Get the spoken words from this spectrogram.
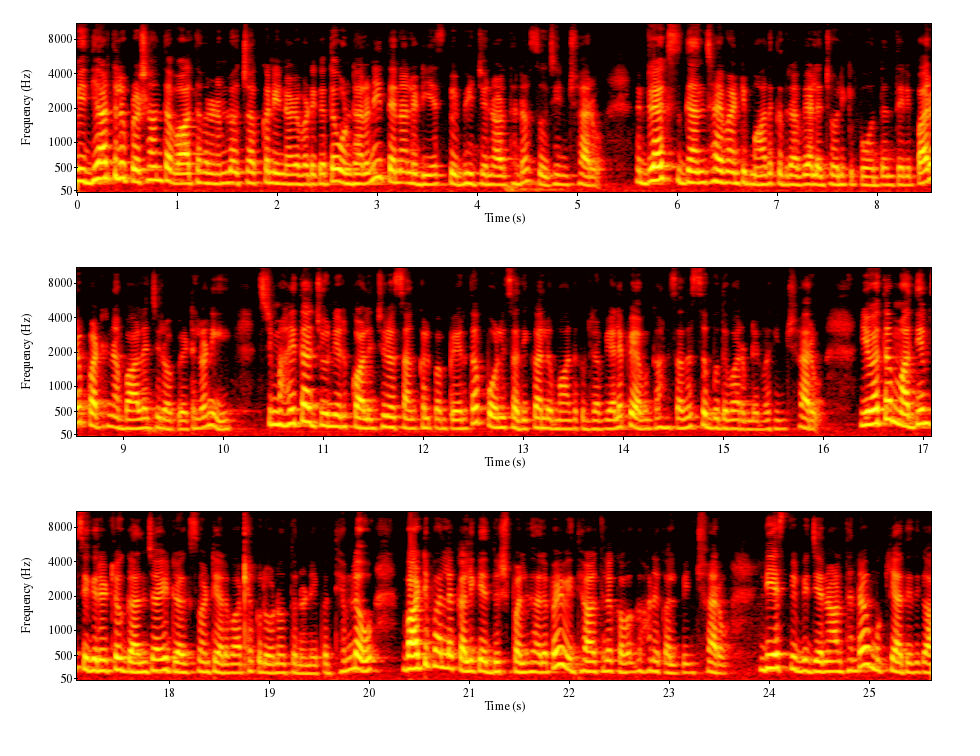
విద్యార్థులు ప్రశాంత వాతావరణంలో చక్కని నడవడికతో ఉండాలని తెనాలి డీఎస్పీ బి జనార్దన్ రావు సూచించారు. డ్రగ్స్ గంజాయి వంటి మాదక ద్రవ్యాల జోలికి పోవద్దని తెలిపారు. పట్టణ బాలాజీరావుపేటలోని శ్రీ మహిత జూనియర్ కాలేజీలో సంకల్పం పేరుతో పోలీసు అధికారులు మాదక ద్రవ్యాలపై అవగాహన సదస్సు బుధవారం నిర్వహించారు. యువత మద్యం సిగరెట్లు గంజాయి డ్రగ్స్ వంటి అలవాట్లకు లోనవుతున్న నేపథ్యంలో వాటి వల్ల కలిగే దుష్ఫలితాలపై విద్యార్థులకు అవగాహన కల్పించారు. డిఎస్పీబీ జనార్దన్ రావు ముఖ్య అతిథిగా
